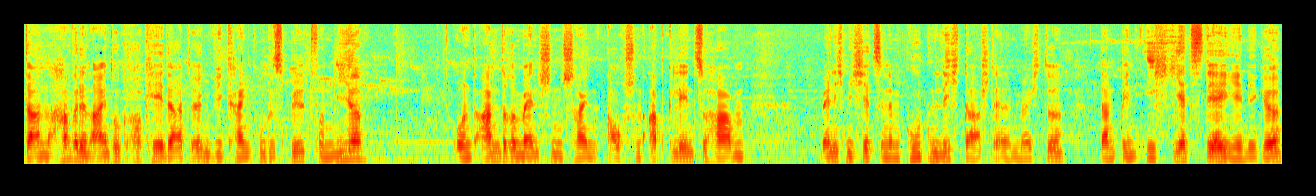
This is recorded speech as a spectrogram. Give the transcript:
dann haben wir den Eindruck, okay, der hat irgendwie kein gutes Bild von mir und andere Menschen scheinen auch schon abgelehnt zu haben. Wenn ich mich jetzt in einem guten Licht darstellen möchte, dann bin ich jetzt derjenige,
